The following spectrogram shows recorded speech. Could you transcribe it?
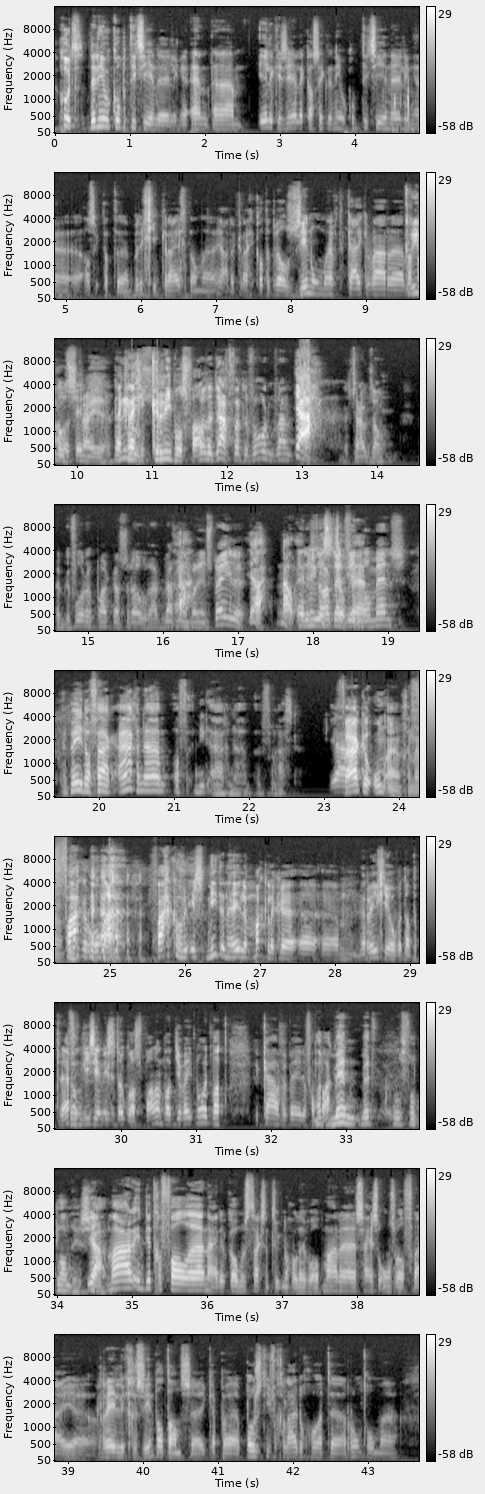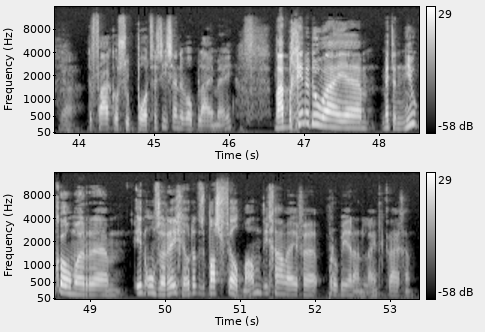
Goed, de nieuwe competitieindelingen. En ehm, eerlijk is eerlijk, als ik de nieuwe competitieindelingen, uh, als ik dat uh, berichtje krijg, dan, uh, ja, dan krijg ik altijd wel zin om even te kijken waar wat alles zit. Daar krijg je kriebels van. Al de dag van tevoren van... Ja! Dat zou dan... We hebben de vorige podcast erover gehad. Waar gaan we in spelen? Ja, nou, en, en nu is het altijd weer moment. En ben je dan vaak aangenaam of niet aangenaam verrast? Ja, vaker onaangenaam. Vaker onaangenaam. vaker is het niet een hele makkelijke uh, regio wat dat betreft. In die zin is het ook wel spannend, want je weet nooit wat de KNVB ervan wat bakt. Wat men met ons van plan is. Ja, maar in dit geval, uh, nou ja, daar komen we straks natuurlijk nog wel even op. Maar uh, zijn ze ons wel vrij redelijk gezind. Althans, ik heb positieve geluiden gehoord rondom ja. De Vaco supporters, die zijn er wel blij mee. Maar beginnen doen wij uh, met een nieuwkomer uh, in onze regio. Dat is Bas Veldman. Die gaan we even proberen aan de lijn te krijgen.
